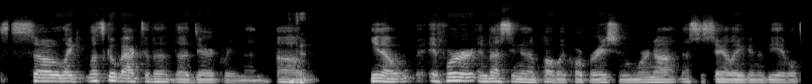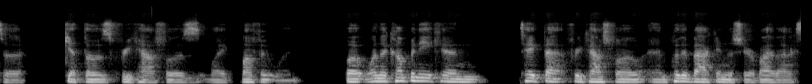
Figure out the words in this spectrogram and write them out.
so like let's go back to the the Dairy Queen then. Um, Okay. You know, if we're investing in a public corporation, we're not necessarily going to be able to get those free cash flows like Buffett would. But when a company can take that free cash flow and put it back into share buybacks,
